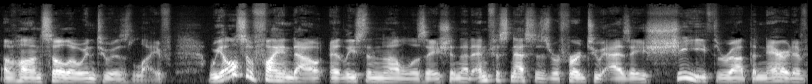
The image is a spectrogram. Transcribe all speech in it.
of Han Solo into his life. We also find out, at least in the novelization, that Enfys Nest is referred to as a she throughout the narrative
